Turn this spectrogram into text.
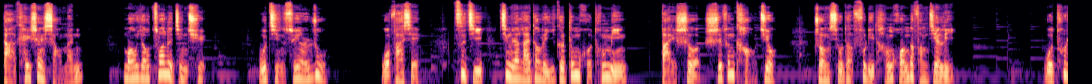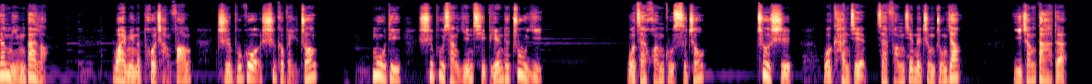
打开一扇小门，猫妖钻了进去，我紧随而入。我发现自己竟然来到了一个灯火通明、摆设十分考究、装修的富丽堂皇的房间里。我突然明白了，外面的破厂房只不过是个伪装，目的是不想引起别人的注意。我在环顾四周。这时，我看见在房间的正中央，一张大的、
